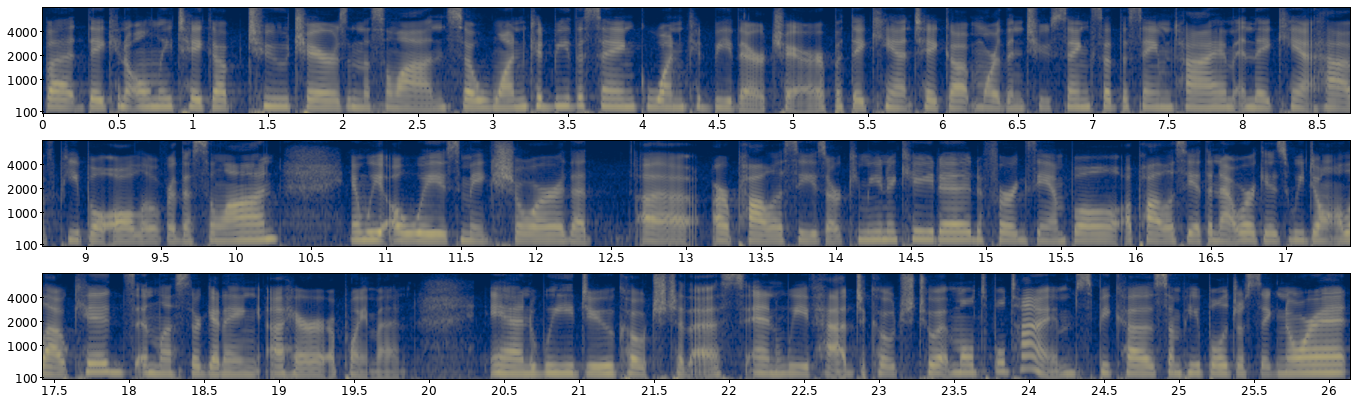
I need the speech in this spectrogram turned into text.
but they can only take up two chairs in the salon. So one could be the sink, one could be their chair, but they can't take up more than two sinks at the same time and they can't have people all over the salon. And we always make sure that uh, our policies are communicated. For example, a policy at the network is we don't allow kids unless they're getting a hair appointment. And we do coach to this, and we've had to coach to it multiple times because some people just ignore it,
